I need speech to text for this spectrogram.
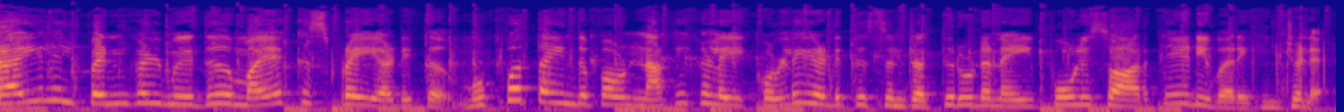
ரயிலில் பெண்கள் மீது மயக்க ஸ்ப்ரே அடித்து முப்பத்தைந்து பவுன் நகைகளை கொள்ளையடித்து சென்ற திருடனை போலீசார் தேடி வருகின்றனர்.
